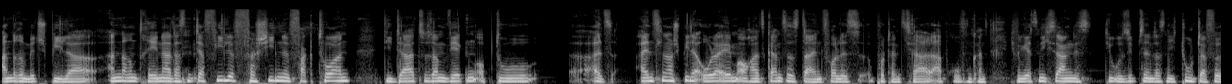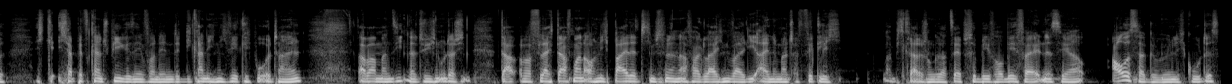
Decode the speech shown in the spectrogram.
andere Mitspieler, anderen Trainer. Das sind ja viele verschiedene Faktoren, die da zusammenwirken, ob du äh, als einzelner Spieler oder eben auch als Ganzes dein volles Potenzial abrufen kannst. Ich will jetzt nicht sagen, dass die U17 das nicht tut. Dafür, ich, ich habe jetzt kein Spiel gesehen von denen, die kann ich nicht wirklich beurteilen. Aber man sieht natürlich einen Unterschied. Da, aber vielleicht darf man auch nicht beide Teams miteinander vergleichen, weil die eine Mannschaft wirklich, habe ich gerade schon gesagt, selbst für BVB-Verhältnisse ja außergewöhnlich gut ist.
